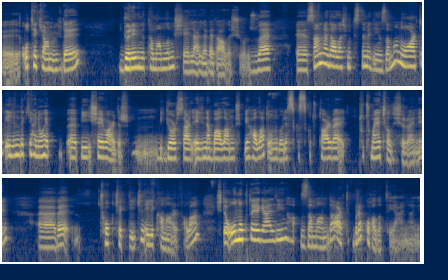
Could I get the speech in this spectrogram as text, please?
e, o tekamülde görevini tamamlamış şeylerle vedalaşıyoruz ve e, sen vedalaşmak istemediğin zaman o artık elindeki hani o hep e, bir şey vardır hmm, bir görsel eline bağlanmış bir halat onu böyle sıkı sıkı tutar ve tutmaya çalışır hani e, ve çok çektiği için eli kanar falan. İşte o noktaya geldiğin zaman da artık bırak o halatı yani hani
